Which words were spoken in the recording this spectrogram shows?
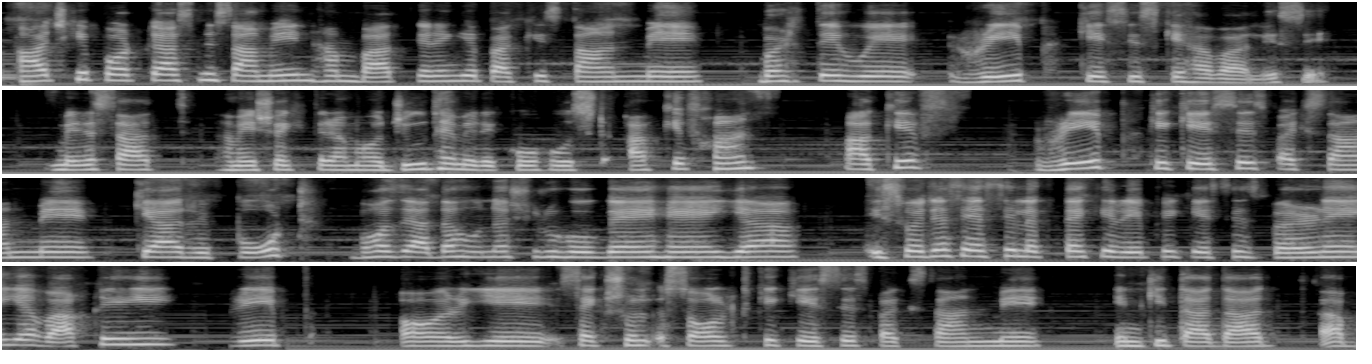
آج کے پوڈ کاسٹ میں سامعین ہم بات کریں گے پاکستان میں بڑھتے ہوئے ریپ کیسز کے حوالے سے۔ میرے ساتھ ہمیشہ کی طرح موجود ہے میرے کو ہوسٹ عاقف خان۔ عاقف ریپ کے کیسز پاکستان میں کیا رپورٹ بہت زیادہ ہونا شروع ہو گئے ہیں یا اس وجہ سے ایسے لگتا ہے کہ ریپ کے کیسز بڑھ رہے ہیں یا واقعی ریپ اور یہ سیکشل اسالٹ کے کیسز پاکستان میں ان کی تعداد اب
